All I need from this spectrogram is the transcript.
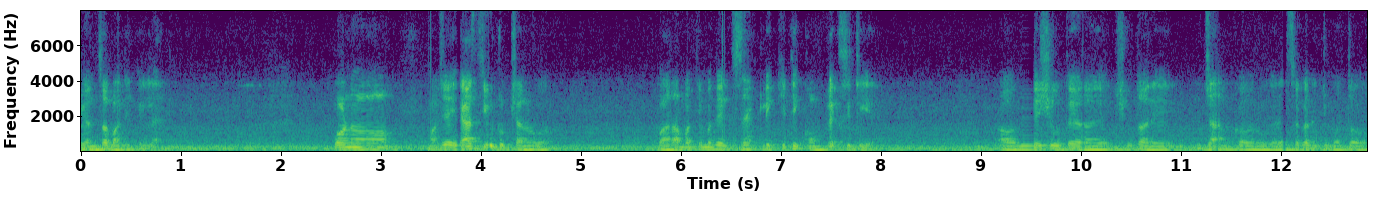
कुटुंब यांचा बालेकिल्ला आहे. पण माझ्या ह्याच यूट्यूब चॅनलवर बारामतीमध्ये एक्झॅक्टली किती कॉम्प्लेक्सिटी आहे. विजय शिवतारे शिवतारे जानकर वगैरे सगळं त्यांची मतं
